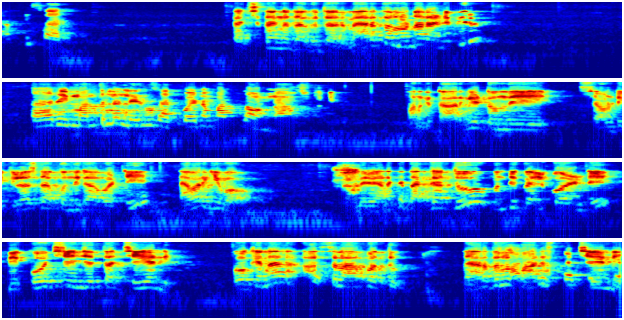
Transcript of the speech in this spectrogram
హ్యాపీ సార్. ఖచ్చితంగా తగ్గుతారు. మ్యారథాన్లు ఉన్నారండి మీరు? సార్ ఈ మంత్లో లేదు సార్. పోయిన మంత్లో ఉన్నా. మనకి టార్గెట్ ఉంది. సెవెంటీ కిలోస్ దాకా ఉంది కాబట్టి నెవర్ గివ్ అప్ మీరు వెనక తగ్గద్దు ముందుకు వెళ్ళిపోయండి మీ కోచ్ ఏం చెప్తే చేయండి. ఓకేనా? అస్సలు ఆపద్దు. మ్యారథాన్లో పార్టిసిపేట్ చేయండి.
